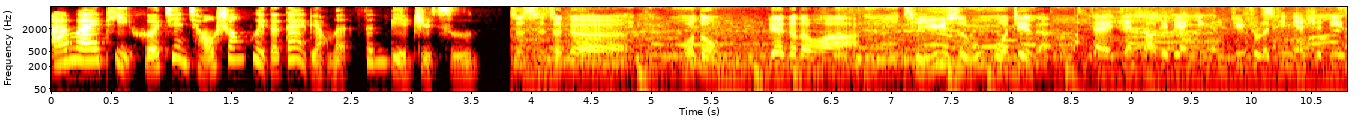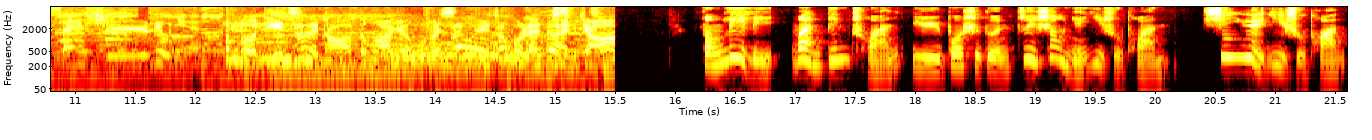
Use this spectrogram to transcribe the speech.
，MIT 和剑桥商会的代表们分别致辞，支持这个活动。第二个的话，体育是无国界的。在剑桥这边已经居住了，今年是第三十六年。中国第一次搞冬奥运，我们身为中国人都很骄傲。冯丽丽、万冰船与波士顿最少年艺术团、新月艺术团、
